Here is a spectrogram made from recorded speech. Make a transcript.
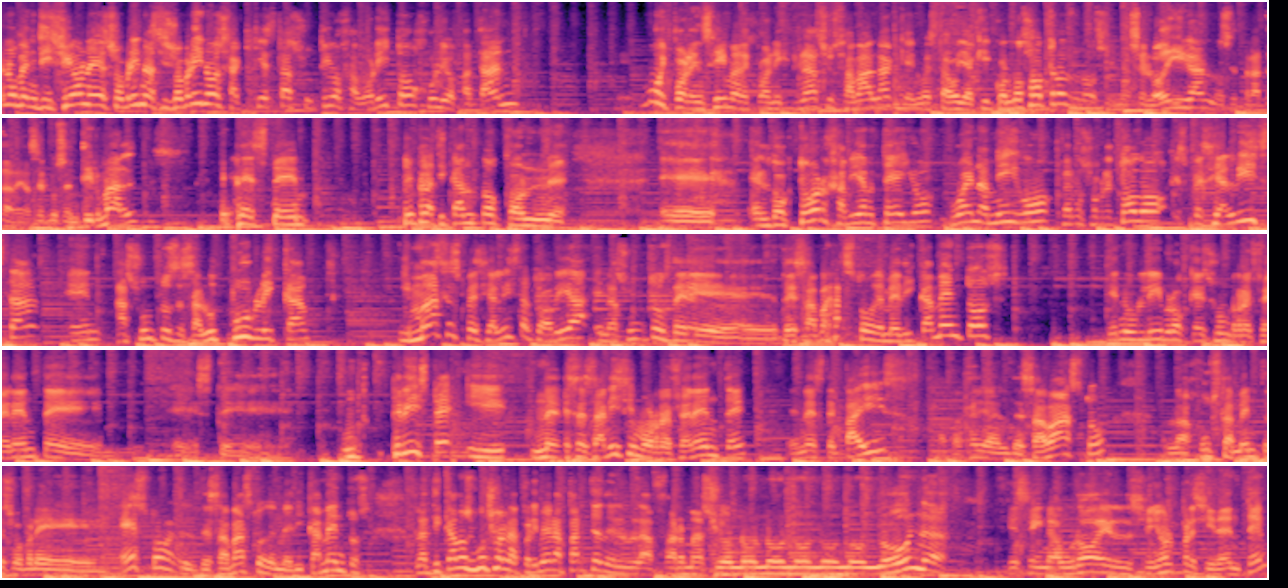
Bueno, bendiciones, sobrinas y sobrinos. Aquí está su tío favorito, Julio Patán. Muy por encima de Juan Ignacio Zavala, que no está hoy aquí con nosotros. No, se lo digan, no se trata de hacerlo sentir mal. Este, estoy platicando con eh, el doctor Javier Tello, buen amigo, pero sobre todo especialista en asuntos de salud pública y más especialista todavía en asuntos de desabasto de medicamentos. Tiene un libro que es un referente este, un triste y necesarísimo referente en este país, la tragedia del desabasto, la, justamente sobre esto, el desabasto de medicamentos. Platicamos mucho en la primera parte de la farmacia no, que se inauguró el señor presidente.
